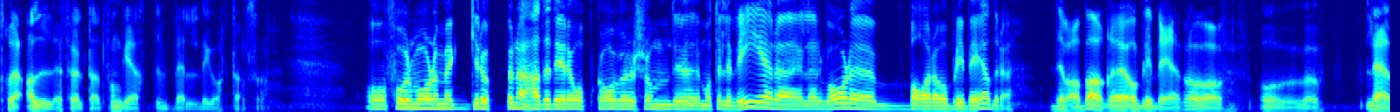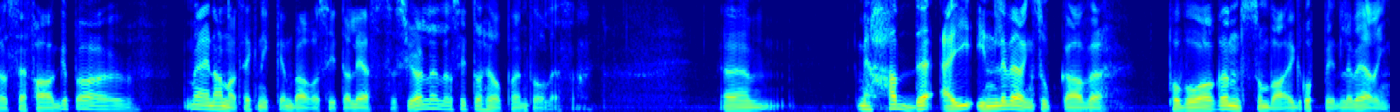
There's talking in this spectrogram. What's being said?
tror jeg alle følte at fungerte veldig godt, altså. Og formålet med gruppene, hadde dere oppgaver som dere måtte levere, eller var det bare å bli bedre? Det var bare å bli bedre og, og lære seg faget på, med en annen teknikk enn bare å sitte og lese sjøl, eller sitte og høre på en foreleser. Uh, vi hadde ei innleveringsoppgave på våren som var ei gruppeinnlevering,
